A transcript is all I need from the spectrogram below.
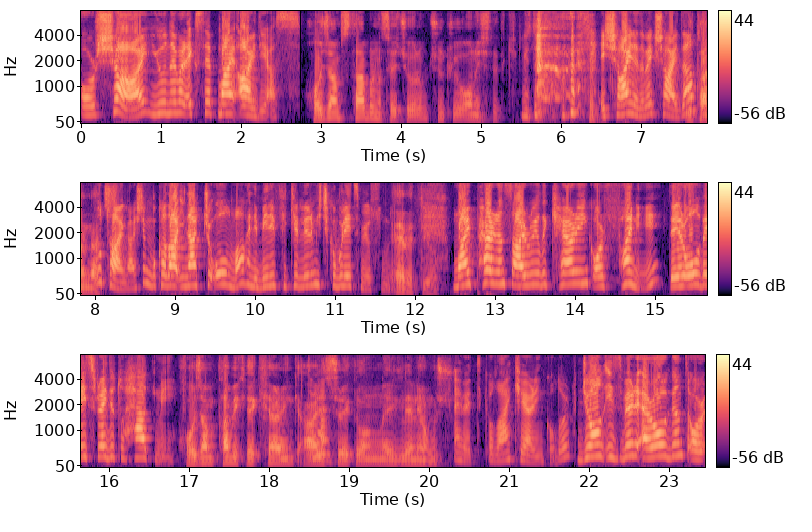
or shy. You never accept my ideas. Hocam stubborn'ı seçiyorum çünkü onu işledik. Güzel. e shy ne demek? Shy da Utangaç. utangaç. Değil mi? Bu kadar inatçı olma. Hani benim fikirlerimi hiç kabul etmiyorsun diyor. Evet diyor. My parents are really caring or funny. They are always ready to help me. Hocam tabii ki de caring. Aile mi? sürekli onunla ilgileniyormuş. Evet, o zaman caring olur. John is very arrogant or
